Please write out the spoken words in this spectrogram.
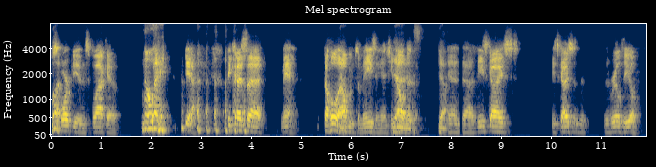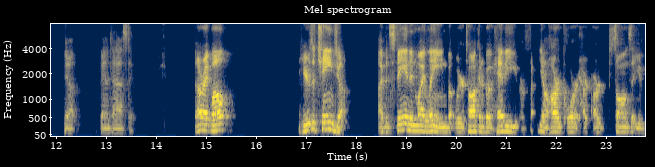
What? Scorpions Blackout. No way. yeah, because uh, man, the whole yeah. album's amazing, as you yeah, know. Yeah. And uh, these guys, these guys are the, the real deal. Yeah, fantastic. All right, well, here's a change up. I've been staying in my lane, but we are talking about heavy or you know hardcore hard, hard songs that you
